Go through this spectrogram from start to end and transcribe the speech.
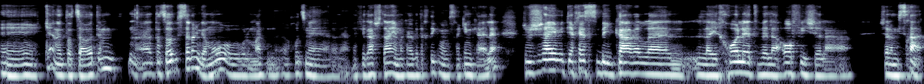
אה, כן, התוצאות הן, התוצאות בסדר גמור, לעומת, חוץ מנפילה לא שתיים, מכבי פתח תקווה, משחקים כאלה. אני חושב ששי מתייחס בעיקר ליכולת ולאופי של המשחק.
